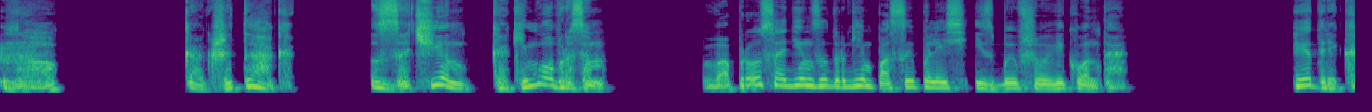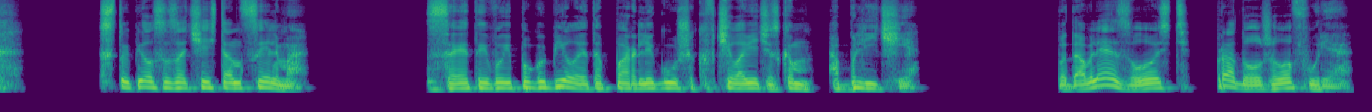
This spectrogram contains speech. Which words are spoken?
Но как же так? Зачем? Каким образом? Вопросы один за другим посыпались из бывшего Виконта. Эдрик вступился за честь Ансельма. За это его и погубила эта пара лягушек в человеческом обличье. Подавляя злость, продолжила Фурия.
